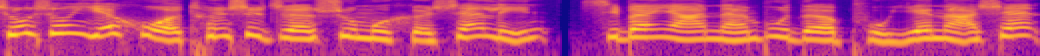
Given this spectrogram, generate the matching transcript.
熊熊野火吞噬着树木和山林。西班牙南部的普耶纳山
